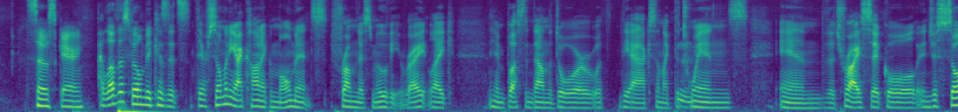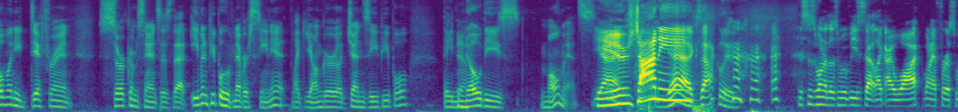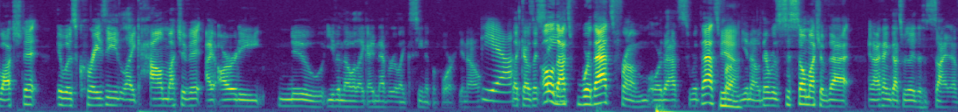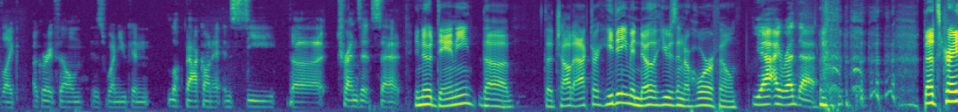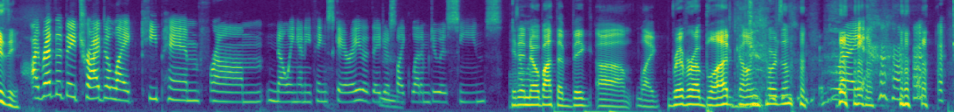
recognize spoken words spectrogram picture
So scary. I love this film because it's there's so many iconic moments from this movie, right? Like him busting down the door with the axe and like the Mm. twins and the tricycle and just so many different circumstances that even people who've never seen it, like younger, like Gen Z people, they Yeah. know these moments. Yeah. Here's Johnny. Yeah, exactly. This is one of those movies that like I watched when I first watched it. It was crazy like how much of it I already knew even though like I never like seen it before, you know? yeah. Like I was like, "Oh, that's where that's from or that's where that's from." Yeah. You know, there was just so much of that and I think that's really the sign of like a great film is when you can look back on it and see the trends it set. You know Danny, the the child actor, he didn't even know that he was in a horror film. Yeah, I read that. That's crazy. I read that they tried to like keep him from knowing anything scary. That they just Mm. like let him do his scenes. He didn't know about the big um like river of blood going towards him. Right.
